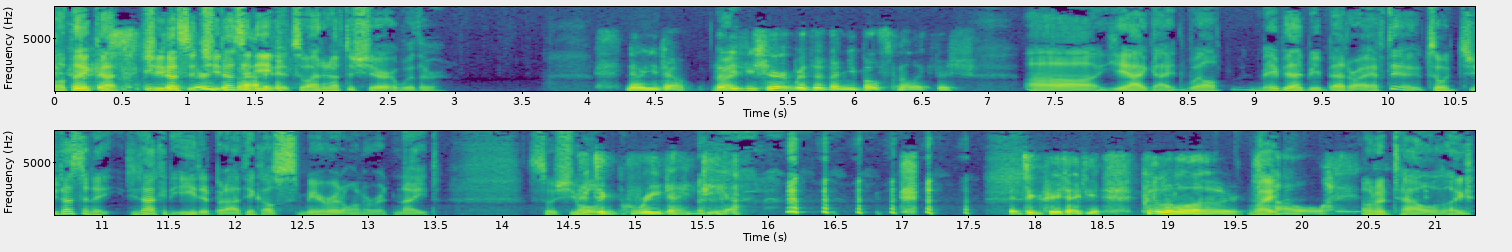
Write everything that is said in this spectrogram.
Well, thank God she doesn't. She doesn't eat it, so I don't have to share it with her. No, you don't. But Right. if you share it with her, then you both smell like fish. Uh, yeah, I, I, well, maybe that'd be better. I have to. So she doesn't. She's not going to eat it, but I think I'll smear it on her at night, so she That's a won't. great idea. That's a great idea. Put a little on her Right. towel. on a towel, like,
